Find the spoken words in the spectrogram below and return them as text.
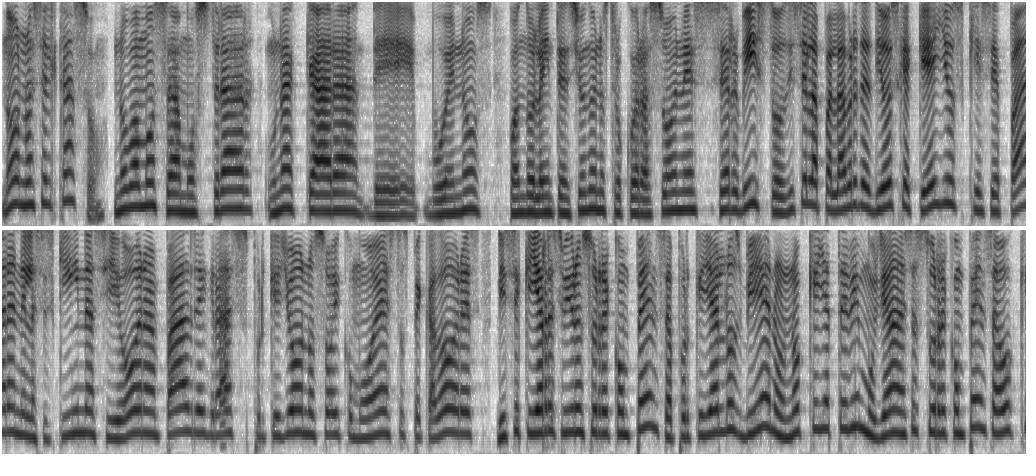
No, no es el caso. No vamos a mostrar una cara de buenos cuando la intención de nuestro corazón es ser vistos. Dice la palabra de Dios que aquellos que se paran en las esquinas y oran, Padre, gracias porque yo no soy como estos pecadores, dice que ya recibieron su recompensa porque ya los vieron, no que ya te vimos, ya esa es tu recompensa, ok.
